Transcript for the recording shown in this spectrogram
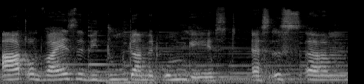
Art und Weise, wie du damit umgehst. Es ist ähm,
